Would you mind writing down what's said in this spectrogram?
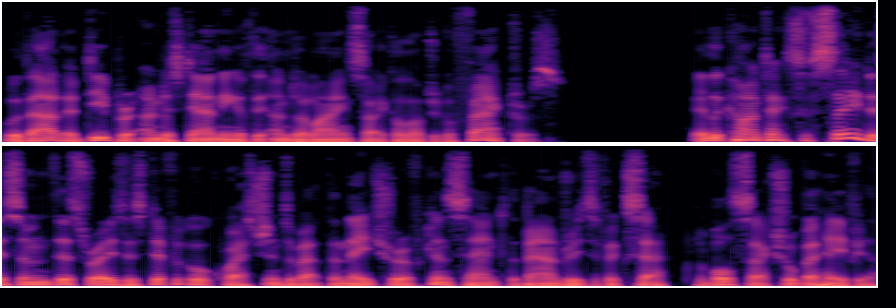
without a deeper understanding of the underlying psychological factors. In the context of sadism, this raises difficult questions about the nature of consent, the boundaries of acceptable sexual behavior,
